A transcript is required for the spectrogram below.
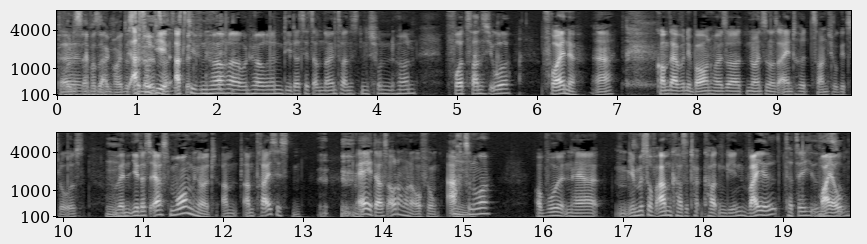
Du wolltest Ähm, einfach sagen, heute ist Achso, der die 29. aktiven Hörer und Hörerinnen, die das jetzt am 29. schon hören, vor 20 Uhr. Freunde, ja. Kommt einfach in die Bauernhäuser, 19 Uhr ist Eintritt, 20 Uhr geht's los. Und Mhm. wenn ihr das erst morgen hört, am, am 30. ey, da ist auch nochmal eine Aufführung. 18 Mhm. Uhr, obwohl, naja, ihr müsst auf Abendkarten gehen, weil tatsächlich ist Weil? es so,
